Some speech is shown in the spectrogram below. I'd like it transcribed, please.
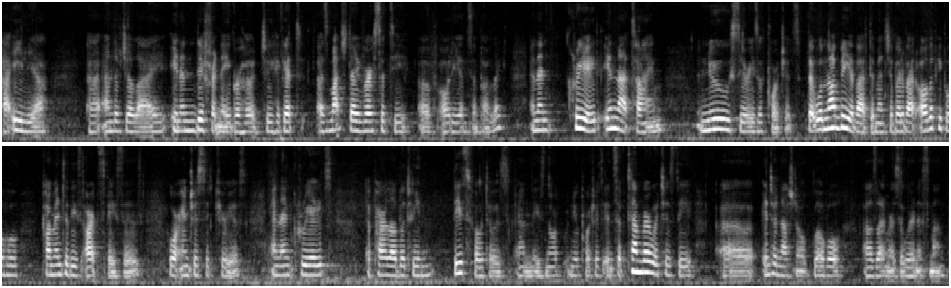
uh, end of July, in a different neighborhood to get as much diversity of audience and public, and then create in that time new series of portraits that will not be about dementia, but about all the people who come into these art spaces who are interested, curious, and then create a parallel between these photos and these new portraits in September, which is the uh, International Global Alzheimer's Awareness Month.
